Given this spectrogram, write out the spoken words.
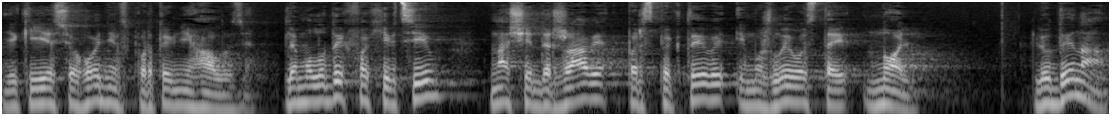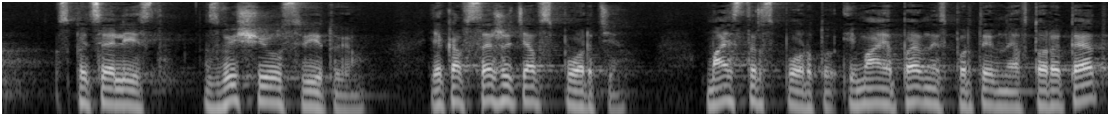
які є сьогодні в спортивній галузі. Для молодих фахівців в нашій державі перспективи і можливостей ноль. Людина спеціаліст з вищою освітою, яка все життя в спорті, майстер спорту і має певний спортивний авторитет,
